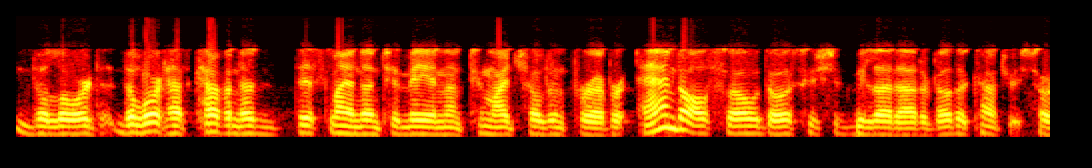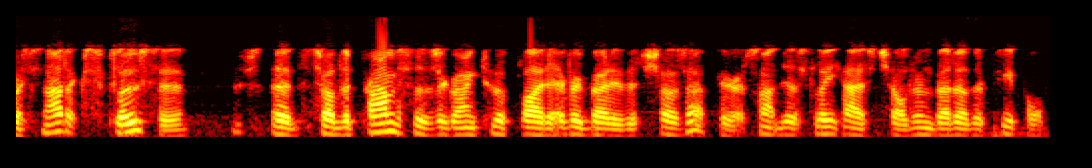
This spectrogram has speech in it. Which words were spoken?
the Lord, the Lord hath covenanted this land unto me and unto my children forever, and also those who should be led out of other countries. So it's not exclusive. So the promises are going to apply to everybody that shows up here. It's not just Lehi's children, but other people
